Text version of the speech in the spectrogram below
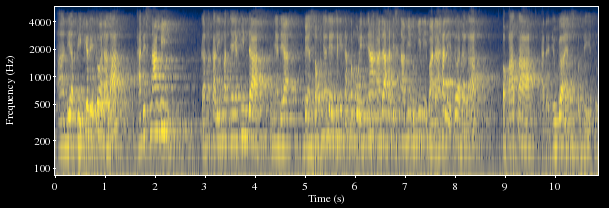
Nah, dia pikir itu adalah hadis Nabi, karena kalimatnya yang indah. Akhirnya dia besoknya dia cerita ke muridnya ada hadis Nabi begini padahal itu adalah pepatah. Ada juga yang seperti itu.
